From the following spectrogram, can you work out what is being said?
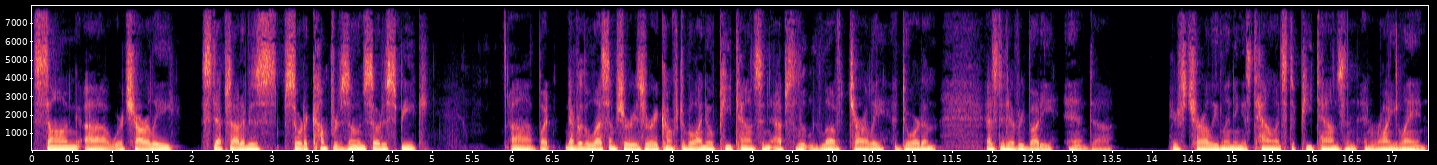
song uh, where Charlie steps out of his sort of comfort zone, so to speak. Uh, but nevertheless, I'm sure he's very comfortable. I know Pete Townshend absolutely loved Charlie, adored him, as did everybody. And uh, here's Charlie lending his talents to Pete Townshend and Ronnie Lane.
